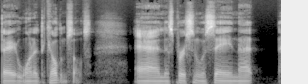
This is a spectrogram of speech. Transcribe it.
they wanted to kill themselves. And this person was saying that,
